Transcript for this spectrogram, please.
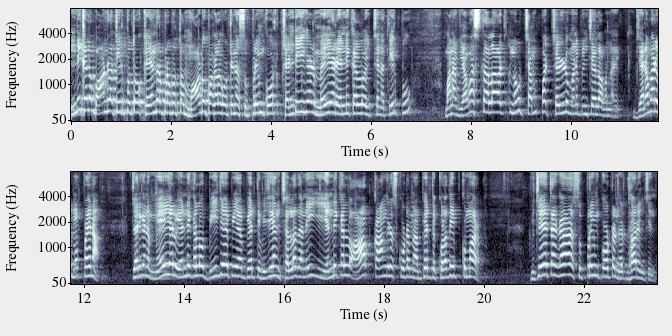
ఎన్నికల బాండ్ల తీర్పుతో కేంద్ర ప్రభుత్వం మాడు పగలగొట్టిన సుప్రీంకోర్టు చండీగఢ్ మేయర్ ఎన్నికల్లో ఇచ్చిన తీర్పు మన వ్యవస్థలను చెంప చెళ్ళు మనిపించేలా ఉన్నాయి. జనవరి ముప్పైన జరిగిన మేయర్ ఎన్నికల్లో బీజేపీ అభ్యర్థి విజయం చెల్లదని ఈ ఎన్నికల్లో ఆప్ కాంగ్రెస్ కూటమి అభ్యర్థి కులదీప్ కుమార్ విజేతగా సుప్రీంకోర్టు నిర్ధారించింది.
